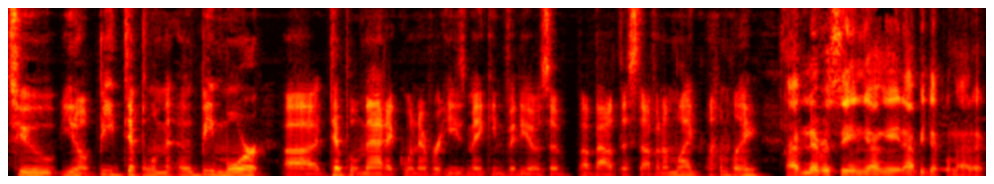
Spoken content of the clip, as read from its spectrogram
to you know be diplomat be more uh diplomatic whenever he's making videos of about this stuff and i'm like i'm like I've never seen Young E not be diplomatic.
